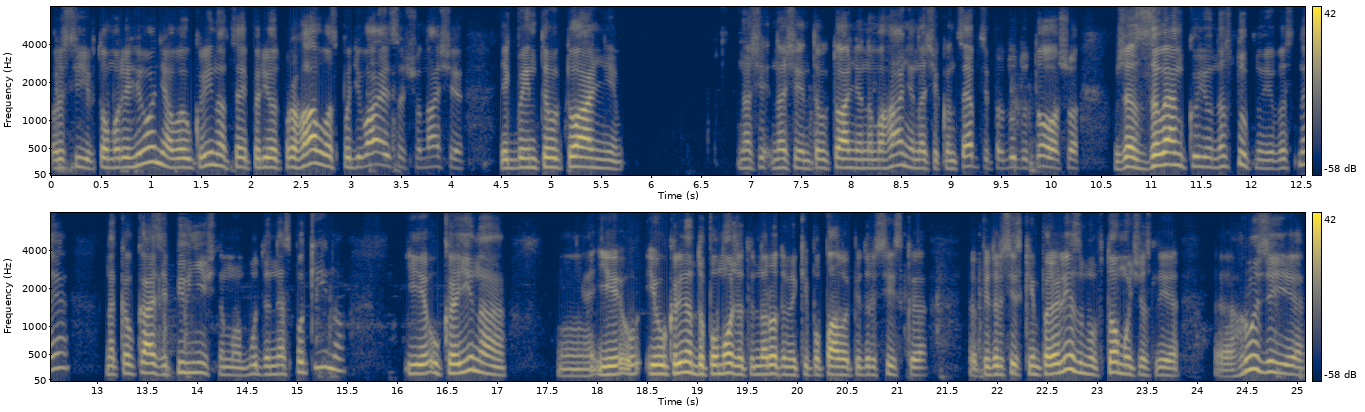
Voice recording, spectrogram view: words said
Росії в тому регіоні, але Україна цей період прогавила. Сподіваюся, що наші якби інтелектуальні. Наші, наші інтелектуальні намагання, наші концепції прийдуть до того, що вже з зеленкою наступної весни на Кавказі Північному буде неспокійно, і Україна і, і Україна допоможе тим народам, які попали під російське під російський імперіалізм, в тому числі е, Грузії, е,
